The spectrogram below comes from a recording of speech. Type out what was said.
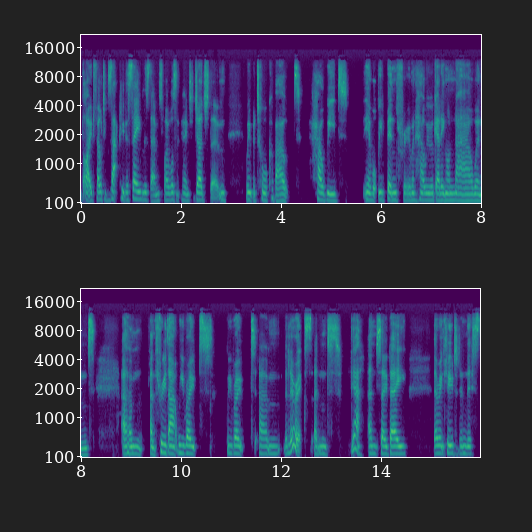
that I'd felt exactly the same as them. So I wasn't going to judge them. We would talk about how we'd, you know, what we'd been through and how we were getting on now. And um, and through that we wrote we wrote um, the lyrics and yeah, and so they they're included in this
